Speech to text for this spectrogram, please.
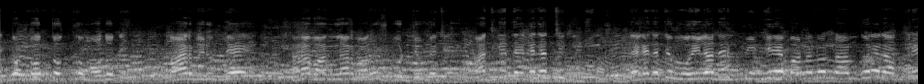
একদম প্রত্যক্ষ মদতে, তার বিরুদ্ধে সারা বাংলার মানুষ গর্জে উঠেছে। আজকে দেখা যাচ্ছে কি? দেখা যাচ্ছে মহিলাদের পিঠে বানানোর নাম করে রাত্রে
